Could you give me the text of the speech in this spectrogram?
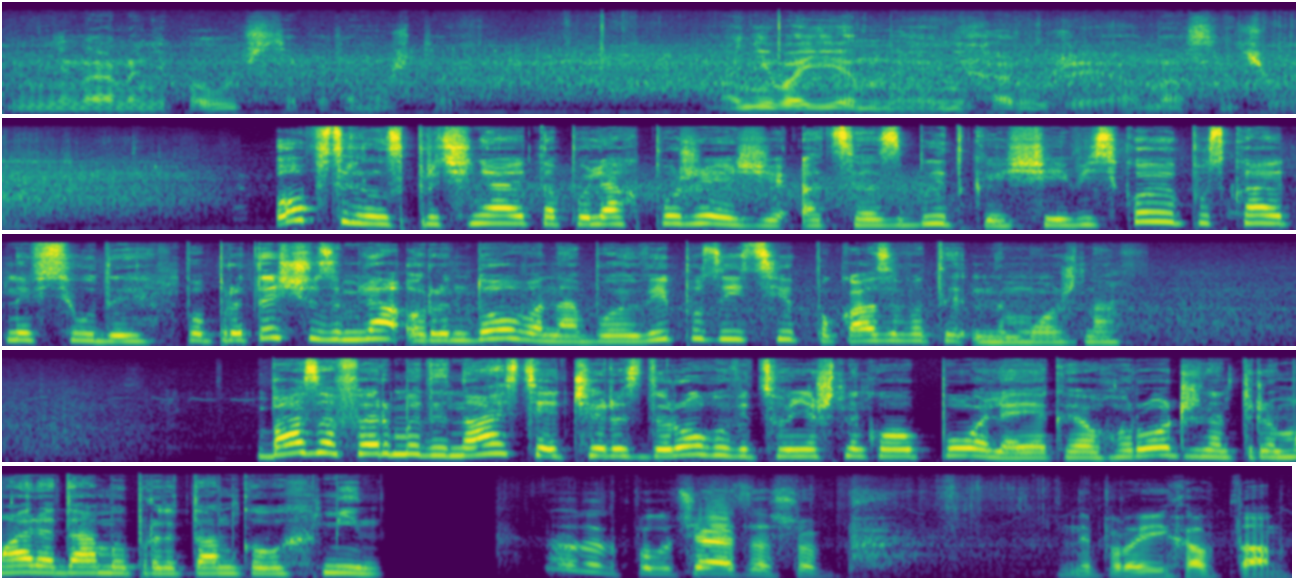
не, наверное, не получится, потому что они военные, у них оружие, а у нас ничего нет. Обстріли спричиняють на полях пожежі, а це збитки. Ще й військові пускають не всюди. Попри те, що земля орендована, бойові позиції показувати не можна. База ферми Династія через дорогу від соняшникового поля, яке огороджене трьома рядами протитанкових мін. Ну, тут виходить, щоб не проїхав танк.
